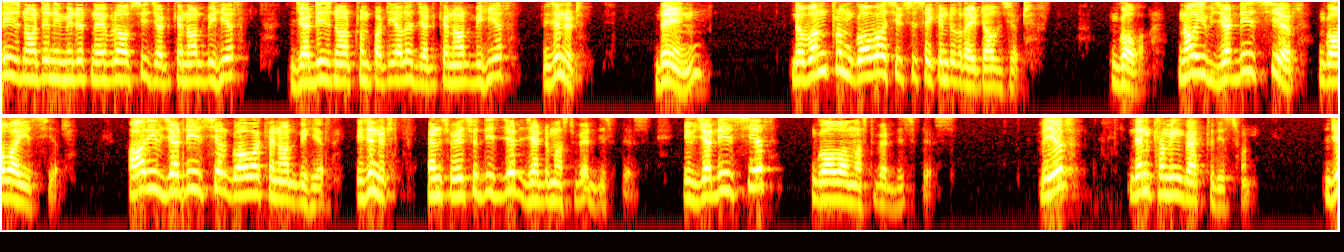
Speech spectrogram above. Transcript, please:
is not an immediate neighbor of C. Z cannot be here. Z is not from Patiala. Z cannot be here, isn't it? Then The one from Goa sits second to the right of Z. Goa. Now if Z is here, Goa is here. Or if Z is here, Goa cannot be here. Isn't it? Hence where should this Z? Z must be at this place. If Z is here, Goa must be at this place. Clear? Then coming back to this one. Z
